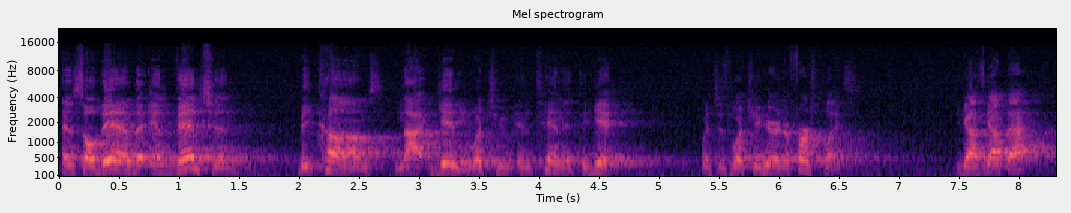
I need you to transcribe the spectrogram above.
And so then the invention becomes not getting what you intended to get, which is what you hear in the first place. You guys got that?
